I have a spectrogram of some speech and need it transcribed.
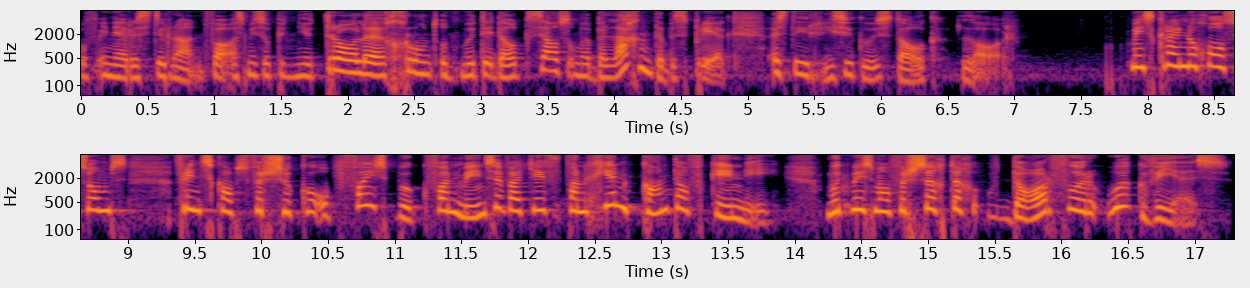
of in 'n restaurant waar as mens op 'n neutrale grond ontmoet het dalk selfs om 'n belegging te bespreek, is die risiko's dalk laer. Mens kry nogal soms vriendskapsversoeke op Facebook van mense wat jy van geen kant af ken nie. Moet mens maar versigtig daarvoor ook wees.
